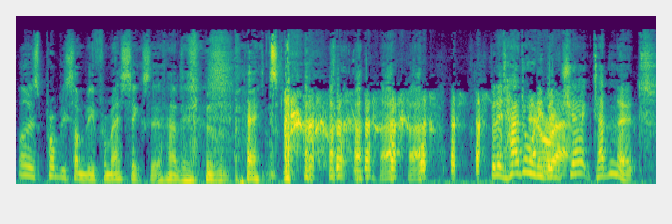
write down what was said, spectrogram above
Well, it's probably somebody from Essex that had it as a pet. But it had already been checked, hadn't it?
